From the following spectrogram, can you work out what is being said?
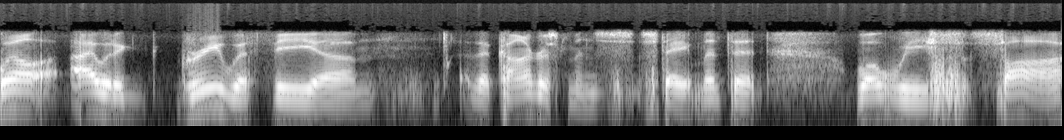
Well, I would agree with the um, the congressman's statement that what we saw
